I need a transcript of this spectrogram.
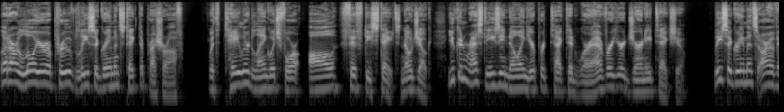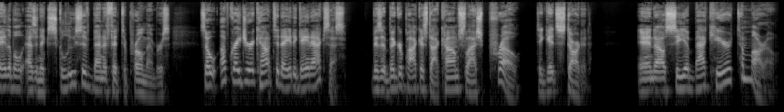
Let our lawyer approved lease agreements take the pressure off. With tailored language for all 50 states, no joke, you can rest easy knowing you're protected wherever your journey takes you. Lease agreements are available as an exclusive benefit to pro members, so upgrade your account today to gain access. Visit biggerpockets.com/pro to get started. And I'll see you back here tomorrow.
